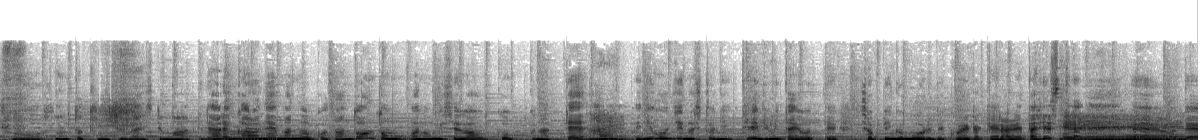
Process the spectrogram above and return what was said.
そうその時に取材してもらってであれからね、うん。マヌーコさんどんどんあのお店が大きくなって、うんはい。で日本人の人に「テレビ見たよ」ってショッピングモールで声かけられたりして、へえーで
